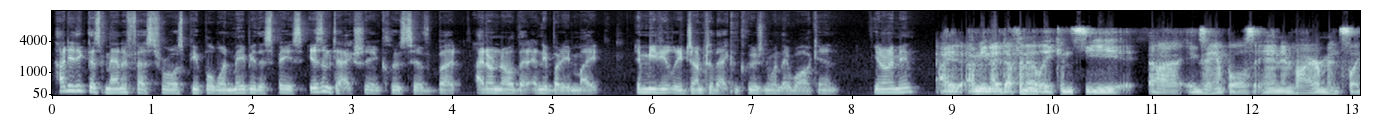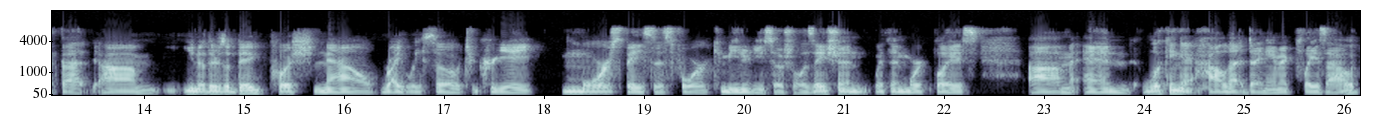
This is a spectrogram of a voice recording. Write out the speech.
how do you think this manifests for most people when maybe the space isn't actually inclusive but i don't know that anybody might immediately jump to that conclusion when they walk in? You know what i mean? I, I mean i definitely can see uh, examples in environments like that. Um, you know there's a big push now rightly so to create more spaces for community socialization within workplace um, and looking at how that dynamic plays out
